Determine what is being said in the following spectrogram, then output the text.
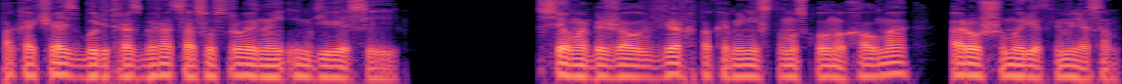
пока часть будет разбираться с устроенной им диверсией. Сема бежал вверх по каменистому склону холма, поросшему редким лесом.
